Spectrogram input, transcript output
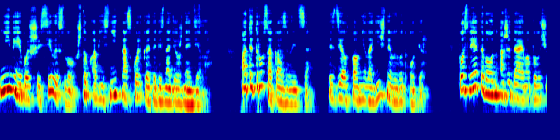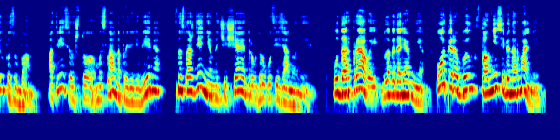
не имея больше силы слов, чтобы объяснить, насколько это безнадежное дело. «А ты трус, оказывается», – сделал вполне логичный вывод опер. После этого он ожидаемо получил по зубам, ответил, что мы славно провели время, с наслаждением начищая друг другу физиономии. Удар правой, благодаря мне, опера был вполне себе нормальный,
